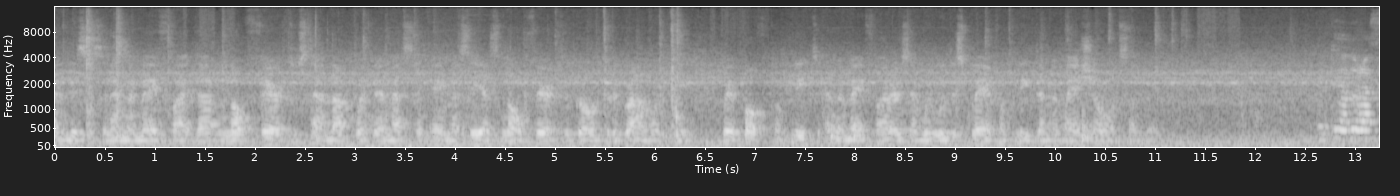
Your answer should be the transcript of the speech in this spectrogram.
and this is an MMA fight. I have no fear to stand up with him as the aim as he has no fear to go to the ground with me. We're both complete MMA fighters, and we will display a complete MMA show on Sunday. えーテオドラス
